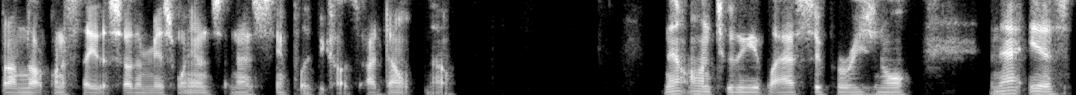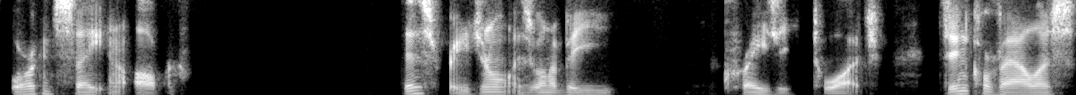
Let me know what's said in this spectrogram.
but I'm not going to say that Southern Miss wins, and that's simply because I don't know. Now on to the last super regional, and that is Oregon State and Auburn this regional is going to be crazy to watch. It's in Corvallis.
